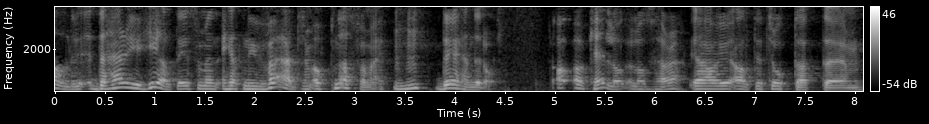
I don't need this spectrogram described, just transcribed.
aldrig, det här är ju helt, det är som en helt ny värld som öppnas för mig. Mhm. Det hände dock. annan. Okej, låt, låt oss höra. Jag har ju alltid trott att, ehm,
